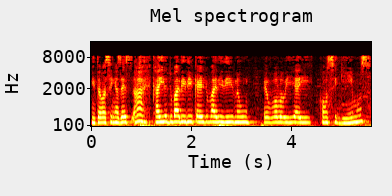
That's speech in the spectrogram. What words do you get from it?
Então, assim, às vezes, ai, caía de Bariri, caía de Bariri, não evoluía e conseguimos.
